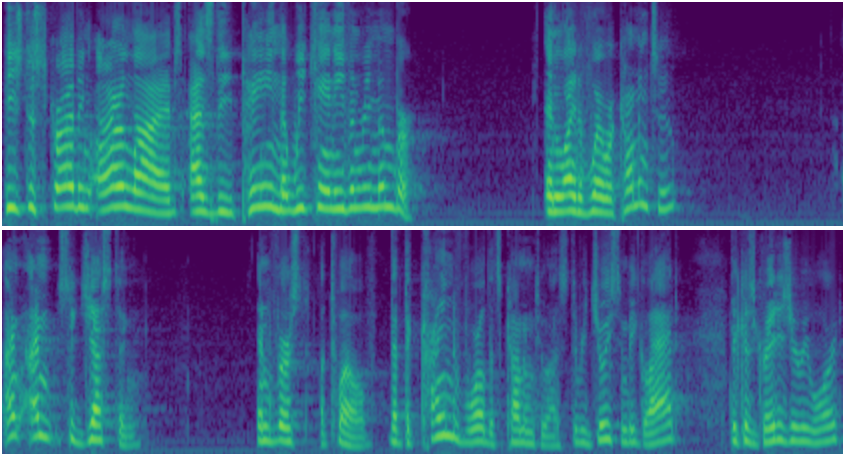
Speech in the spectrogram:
He's describing our lives as the pain that we can't even remember in light of where we're coming to. I'm, I'm suggesting in verse 12 that the kind of world that's coming to us, to rejoice and be glad, because great is your reward.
